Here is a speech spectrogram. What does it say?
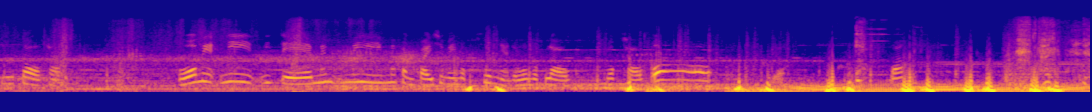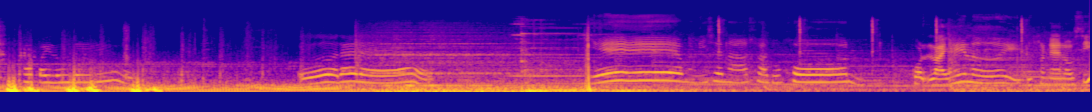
ดูต่อค่ะ โอ้มีนี่นี่เจ๊ไม่ไม่ไม่ปั่นไฟใช่ไหมนกขึ้นเนี่ยหรือว่านกเรา นกเขา โอ้ เดี๋ยววางเข้าไปเร็ว ทุกคน กดไลค์ให้เลย ดูคะแนนเราสิ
